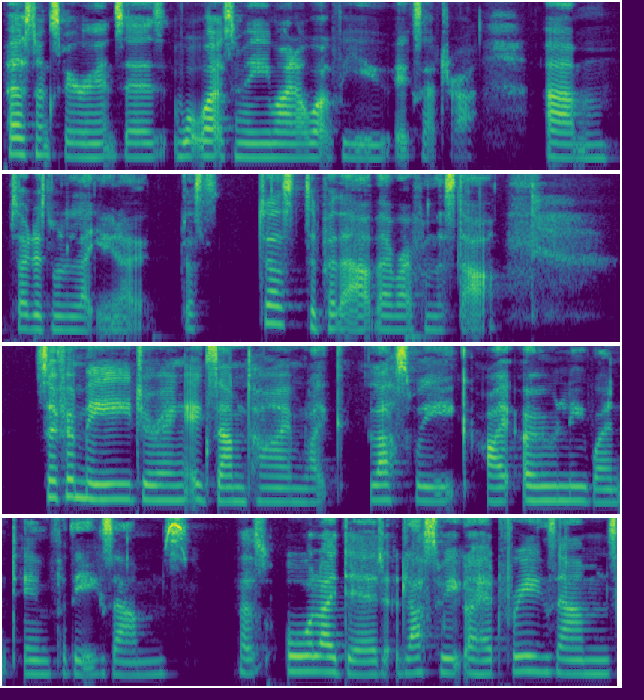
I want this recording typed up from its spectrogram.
personal experiences. What works for me might not work for you, etc. Um, so I just want to let you know, just just to put that out there right from the start. So for me, during exam time, like last week, I only went in for the exams. That's all I did. Last week, I had three exams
